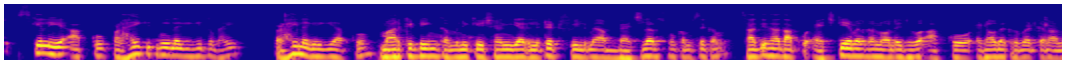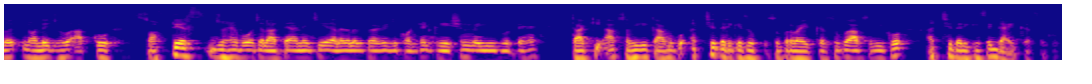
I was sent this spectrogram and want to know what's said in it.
तो इसके लिए आपको पढ़ाई कितनी लगेगी? तो भाई पढ़ाई लगेगी आपको। मार्केटिंग, कम्युनिकेशन या रिलेटेड फ़ील्ड में आप बैचलर्स हो कम से कम। साथ ही साथ आपको एच का नॉलेज हो, आपको एडोब एक्रोबेट का नॉलेज हो, आपको सॉफ्टवेयर्स जो है वो चलाते आने चाहिए अलग अलग प्रकार के जो कंटेंट क्रिएशन में यूज़ होते हैं, ताकि आप सभी के काम को अच्छे तरीके से सुपरवाइज कर सको, आप सभी को अच्छे तरीके से गाइड कर सको।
